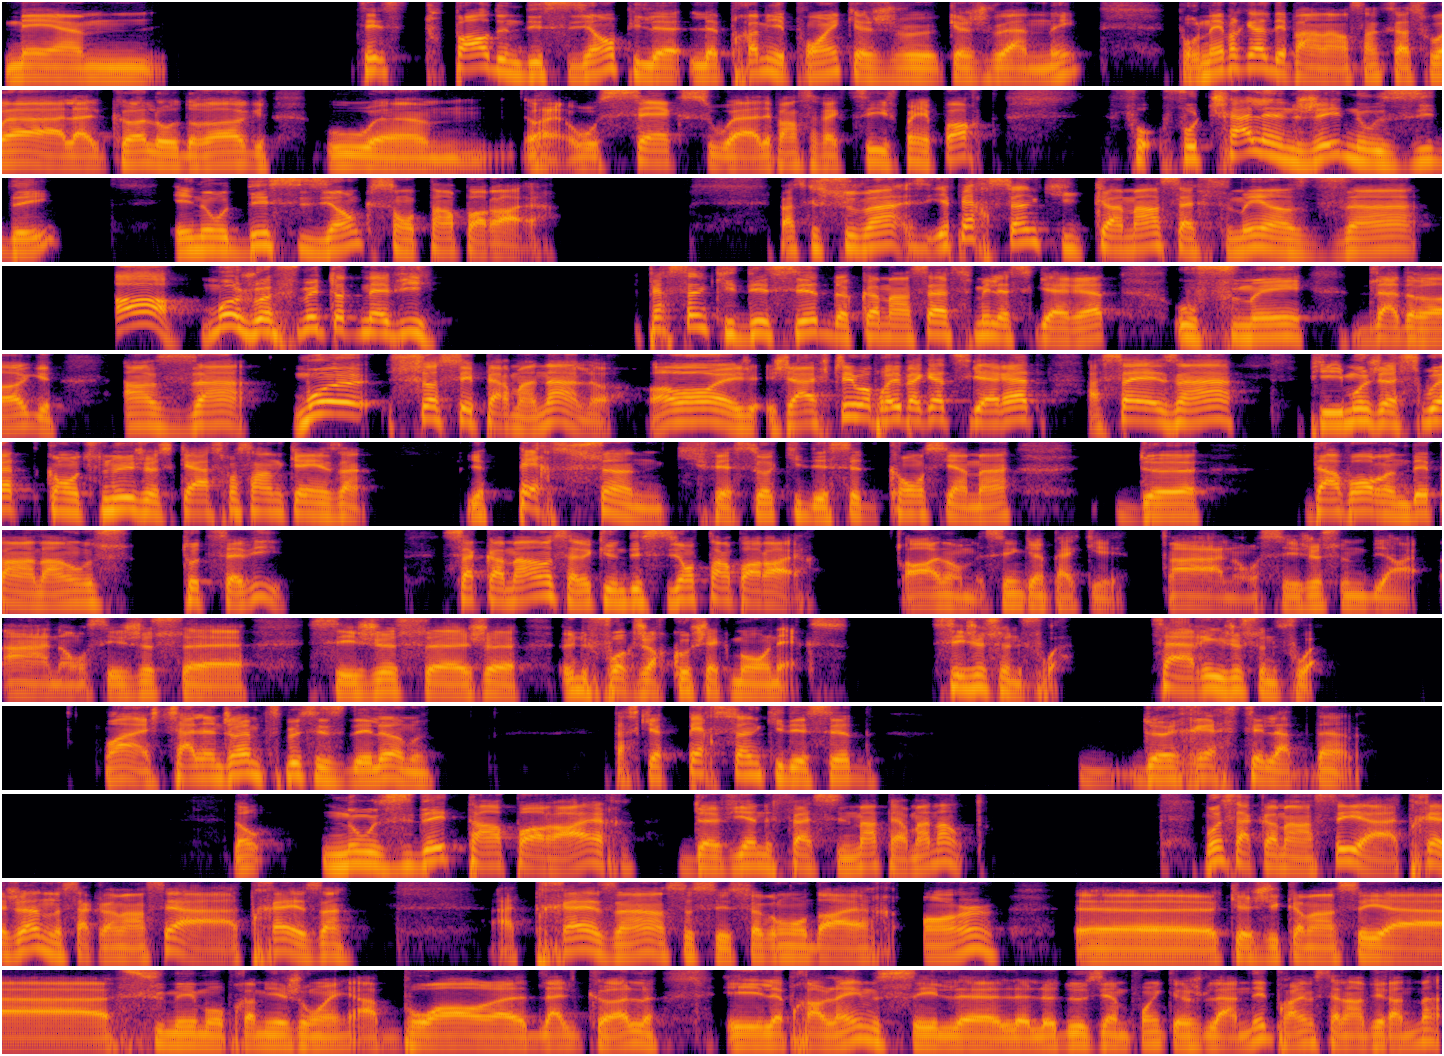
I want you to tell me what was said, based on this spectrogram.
Mais euh, tout part d'une décision, puis le, premier point que je veux, que je veux amener, pour n'importe quelle dépendance, hein, que ce soit à l'alcool, aux drogues ou euh, au sexe ou à la dépendance affective, peu importe, faut, faut challenger nos idées et nos décisions qui sont temporaires. Parce que souvent, il n'y a personne qui commence à fumer en se disant Ah, moi, je vais fumer toute ma vie. Personne qui décide de commencer à fumer la cigarette ou fumer de la drogue en se disant Moi, ça, c'est permanent, là. Ah ouais, j'ai acheté mon premier paquet de cigarettes à 16 ans, puis moi, je souhaite continuer jusqu'à 75 ans. Il n'y a personne qui fait ça, qui décide consciemment de d'avoir une dépendance toute sa vie. Ça commence avec une décision temporaire. Ah non, mais c'est qu'un paquet. Ah non, c'est juste une bière. Ah non, c'est juste, euh, c'est juste euh, une fois que je recouche avec mon ex. C'est juste une fois. Ça arrive juste une fois. Ouais, je challengerais un petit peu ces idées-là. Parce qu'il n'y a personne qui décide de rester là-dedans. Donc, nos idées temporaires deviennent facilement permanentes. Moi, ça a commencé à très jeune, ça a commencé à 13 ans. À 13 ans, ça c'est secondaire 1, euh, que j'ai commencé à fumer mon premier joint, à boire euh, de l'alcool. Et le problème, c'est le, deuxième point que je l'ai amené, le problème, c'était l'environnement.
